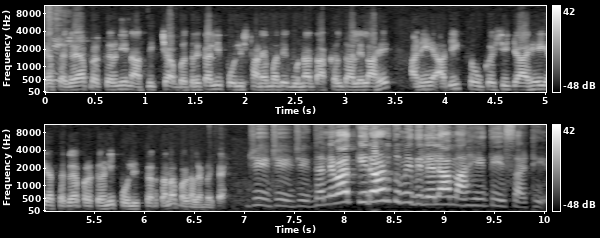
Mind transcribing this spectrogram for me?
या. सगळ्या प्रकरणी नाशिकच्या भद्रकाली पोलीस ठाण्यामध्ये गुन्हा दाखल झालेला आहे आणि अधिक चौकशी जी आहे या सगळ्या प्रकरणी पोलीस करताना बघायला मिळत आहे. जी जी जी. धन्यवाद किरण तुम्ही दिलेल्या माहितीसाठी.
